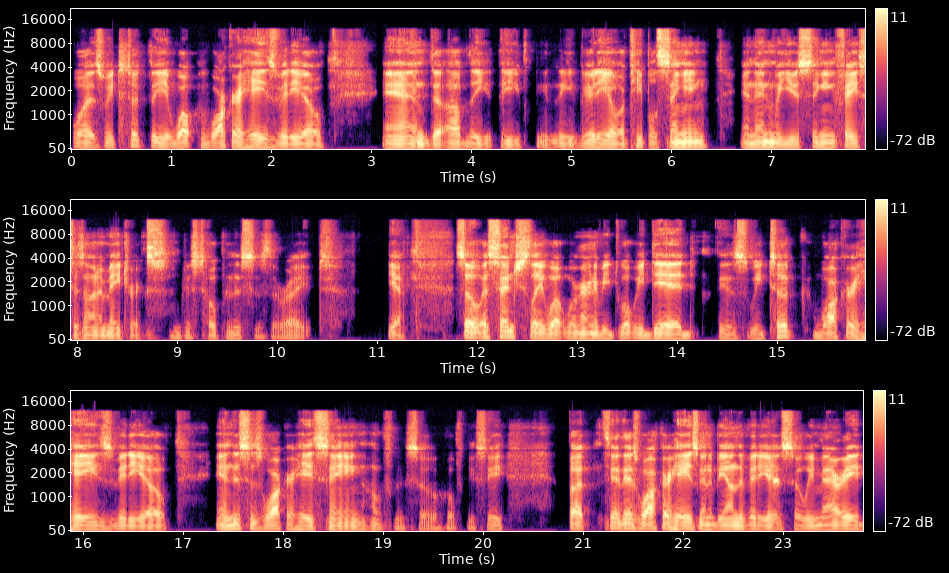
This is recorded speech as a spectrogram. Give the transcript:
was we took the Walker Hayes video and of the, the the video of people singing, and then we use singing faces on a matrix. I'm just hoping this is the right. Yeah. So essentially what we're going to be, what we did is we took Walker Hayes video and this is Walker Hayes saying, hopefully, so hopefully you see, but see, there's Walker Hayes going to be on the video. So we married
